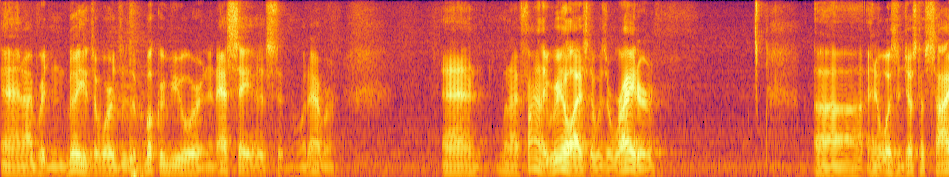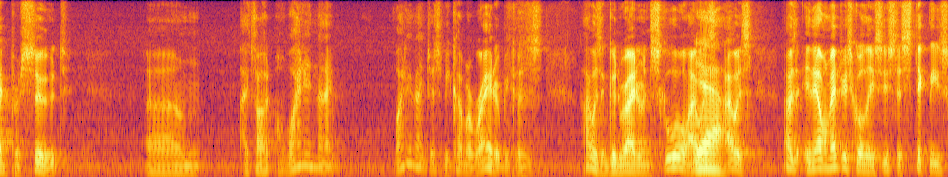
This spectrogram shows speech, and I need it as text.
and I've written millions of words as a book reviewer and an essayist and whatever. And when I finally realized I was a writer, uh, and it wasn't just a side pursuit, um, I thought, oh, why didn't I, why didn't I just become a writer? Because I was a good writer in school. I Yeah. was, I was, I was in elementary school. They used to stick these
